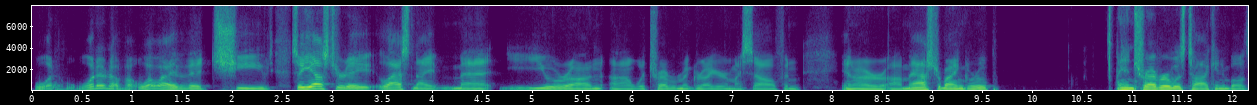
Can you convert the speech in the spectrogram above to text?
what what about what I've achieved. So yesterday, last night, Matt, you were on uh, with Trevor McGregor and myself, and in our uh, mastermind group. And Trevor was talking about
